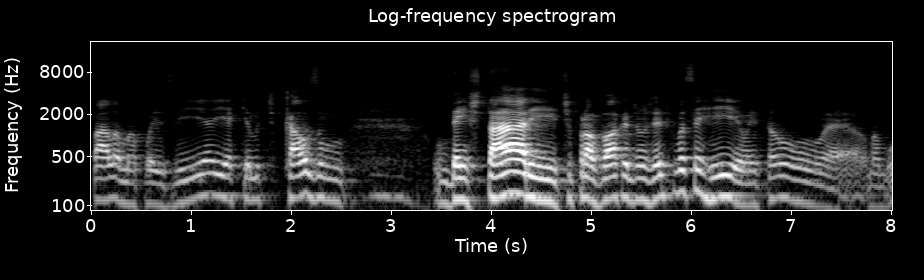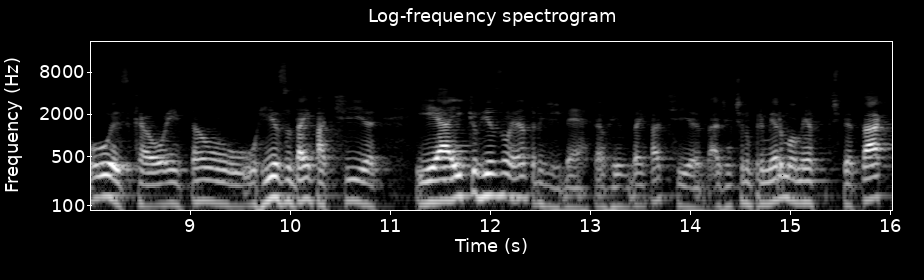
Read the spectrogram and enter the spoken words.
fala uma poesia e aquilo te causa um, um bem-estar e te provoca de um jeito que você ri, ou então é, uma música, ou então o riso da empatia. E é aí que o riso entra em Gisberto, é o riso da empatia. A gente, no primeiro momento do espetáculo,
